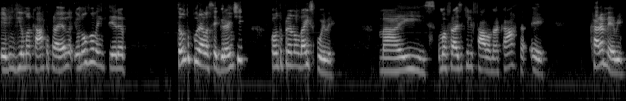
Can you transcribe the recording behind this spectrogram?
ele envia uma carta para ela. Eu não vou ler inteira, tanto por ela ser grande, quanto para não dar spoiler. Mas uma frase que ele fala na carta é Cara Mary,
